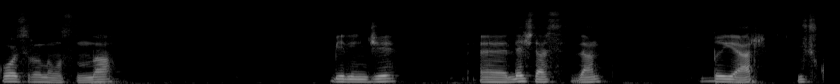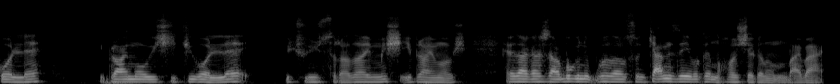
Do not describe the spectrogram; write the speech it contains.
gol sıralamasında birinci e, Leicester City'den Diğer 3 golle İbrahimovic 2 golle 3. sıradaymış İbrahimovic. Evet arkadaşlar bugünlük bu kadar olsun. Kendinize iyi bakın. Hoşçakalın. Bay bay.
